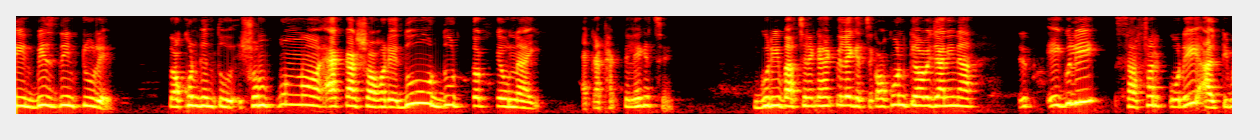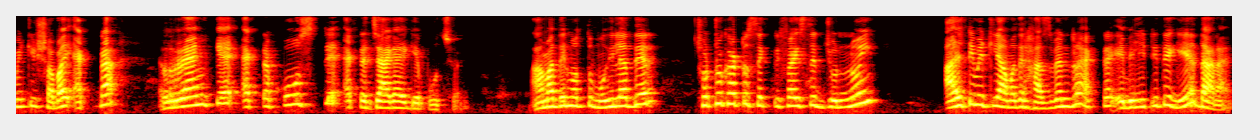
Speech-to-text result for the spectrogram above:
দিন, বিশ দিন ট্যুরে তখন কিন্তু সম্পূর্ণ একা শহরে, দূর দূর তো কেউ নাই। একা থাকতে লেগেছে। গুড়ি বাচ্চা একা থাকতে লেগেছে। কখন কী হবে জানি না। এইগুলি সাফার করেই আলটিমেটলি সবাই একটা র্যাঙ্কে একটা পোস্টে একটা জায়গায় গিয়ে পৌঁছয়। আমাদের মতো মহিলাদের ছোটোখাটো স্যাক্রিফাইসের জন্যই আলটিমেটলি আমাদের হাজব্যান্ডরা একটা এবিলিটিতে গিয়ে দাঁড়ায়।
